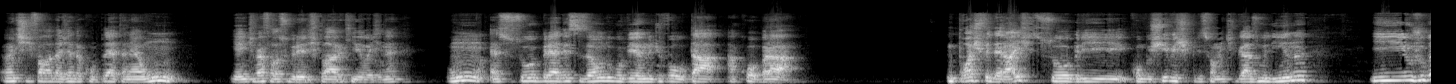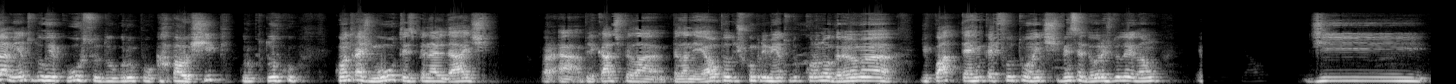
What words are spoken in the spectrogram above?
antes de falar da agenda completa, né? Um, e a gente vai falar sobre eles, claro, aqui hoje, né? Um é sobre a decisão do governo de voltar a cobrar impostos federais sobre combustíveis, principalmente gasolina, e o julgamento do recurso do grupo Karpal Chip, grupo turco, contra as multas e penalidades aplicadas pela, pela ANEEL pelo descumprimento do cronograma de quatro térmicas flutuantes vencedoras do leilão de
